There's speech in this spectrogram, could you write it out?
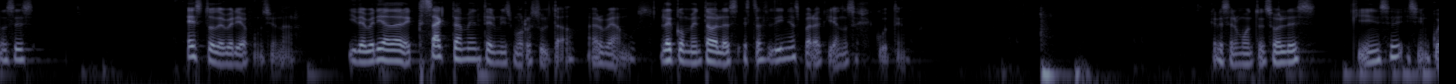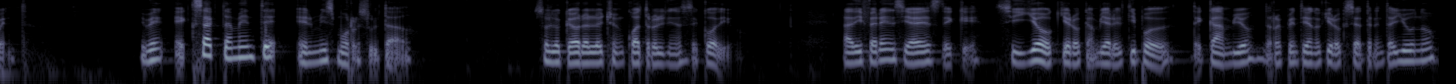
Entonces, esto debería funcionar y debería dar exactamente el mismo resultado. A ver, veamos. Le he comentado estas líneas para que ya no se ejecuten. Crece el monto en soles 15 y 50. Y ven exactamente el mismo resultado. Solo que ahora lo he hecho en cuatro líneas de código. La diferencia es de que si yo quiero cambiar el tipo de cambio, de repente ya no quiero que sea 31,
